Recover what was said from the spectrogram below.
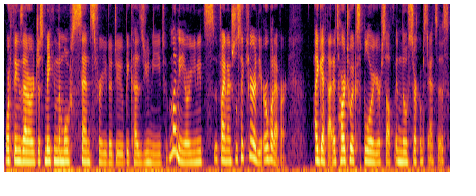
or things that are just making the most sense for you to do because you need money or you need financial security or whatever. I get that. It's hard to explore yourself in those circumstances.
